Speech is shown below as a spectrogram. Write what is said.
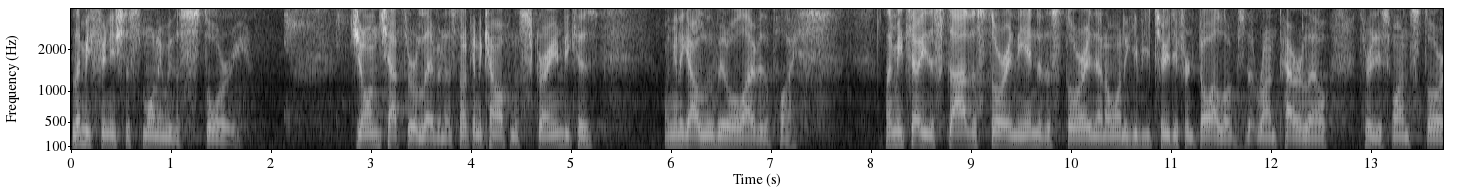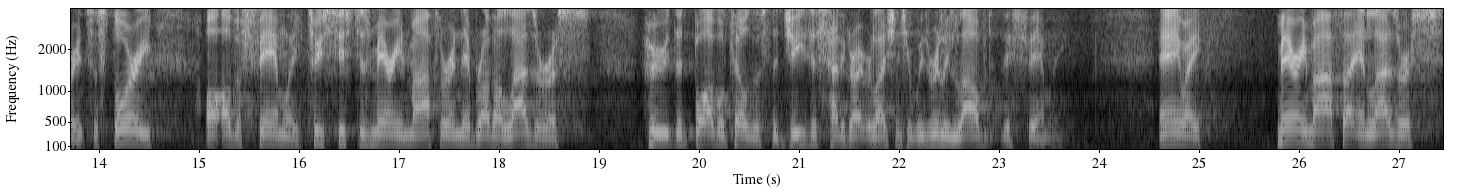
Let me finish this morning with a story. John chapter 11. It's not going to come up on the screen because I'm going to go a little bit all over the place. Let me tell you the start of the story and the end of the story, and then I want to give you two different dialogues that run parallel through this one story. It's a story of a family, two sisters, Mary and Martha, and their brother Lazarus, who the Bible tells us that Jesus had a great relationship with, really loved this family. Anyway, Mary, Martha, and Lazarus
